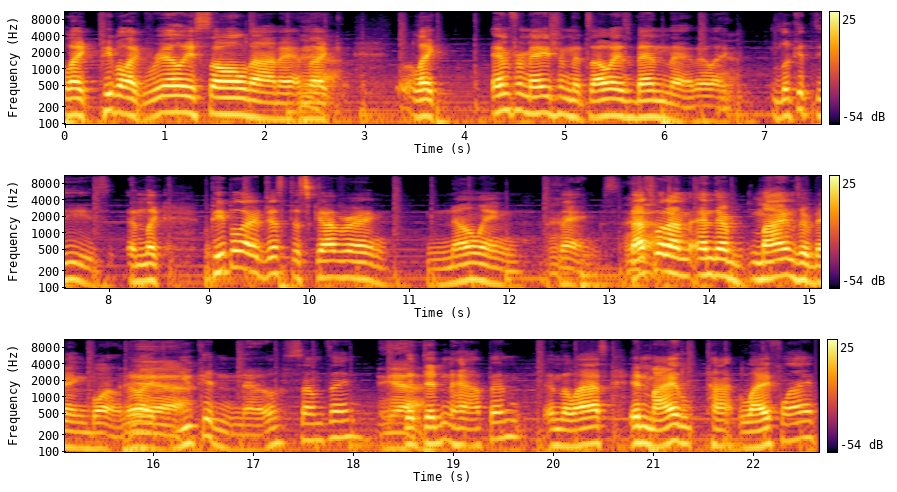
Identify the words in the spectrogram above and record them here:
like people like really sold on it, and Yeah. like, like information that's always been there. They're like, Yeah. look at these, and like, people are just discovering, knowing things. That's what I'm, and their minds are being blown. They're like, you could know something that didn't happen in the last in my ti lifeline.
